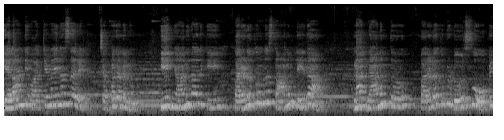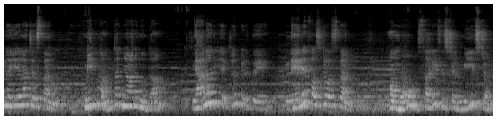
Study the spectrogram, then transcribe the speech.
ఎలాంటి వాక్యమైనా సరే చెప్పగలను. ఈ జ్ఞానురాలికి పరలోకంలో స్థానం లేదా? నా జ్ఞానంతో పరలోకపు డోర్స్ ఓపెన్ అయ్యేలా చేస్తాను. మీకు అంత జ్ఞానం ఉందా? జ్ఞానానికి ఎగ్జామ్ పెడితే నేనే ఫస్ట్ వస్తాను. అమ్మో సరే సిస్టర్ మీ ఇష్టం.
